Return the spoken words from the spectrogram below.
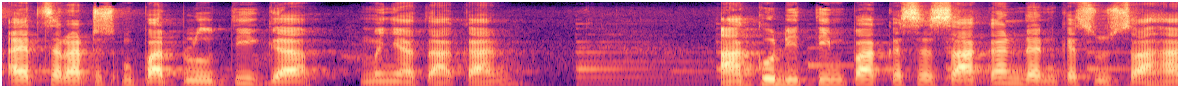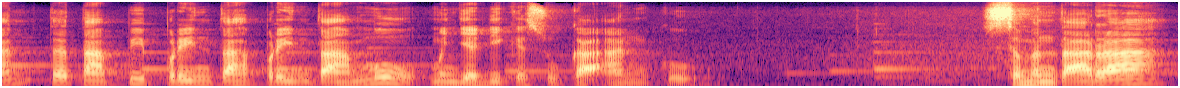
ayat 143 menyatakan, Aku ditimpa kesesakan dan kesusahan, tetapi perintah-perintahmu menjadi kesukaanku. Sementara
